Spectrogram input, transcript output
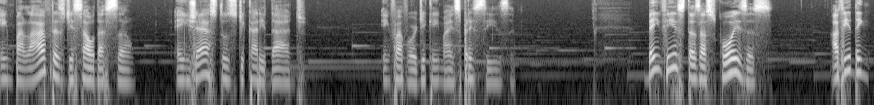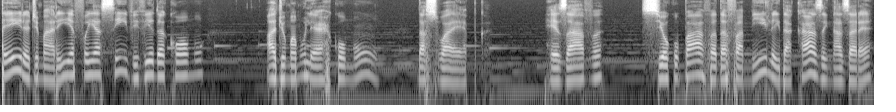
em palavras de saudação, em gestos de caridade, em favor de quem mais precisa. Bem vistas as coisas, a vida inteira de Maria foi assim vivida como a de uma mulher comum da sua época. Rezava, se ocupava da família e da casa em Nazaré,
